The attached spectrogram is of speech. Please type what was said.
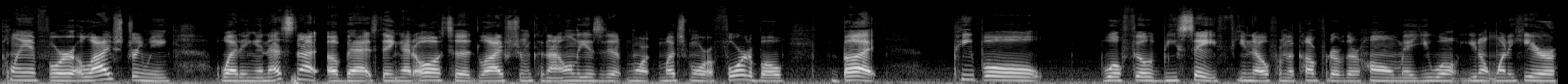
plan for a live streaming wedding and that's not a bad thing at all to live stream because not only is it more much more affordable but people will feel be safe, you know, from the comfort of their home and you won't you don't want to hear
